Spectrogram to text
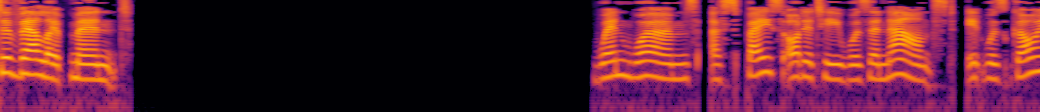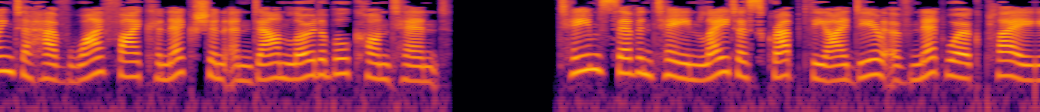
Development When Worms, a space oddity was announced, it was going to have Wi-Fi connection and downloadable content. Team 17 later scrapped the idea of network play,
